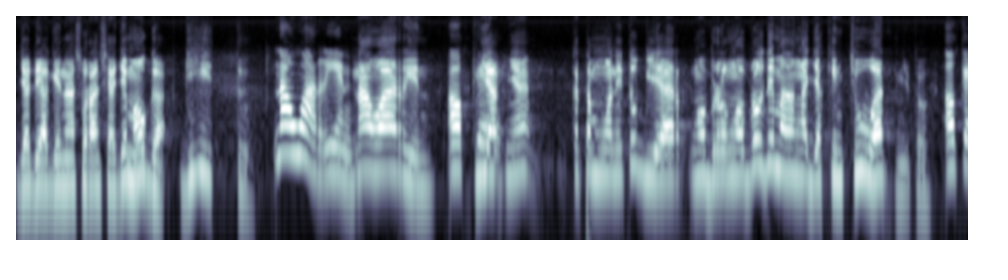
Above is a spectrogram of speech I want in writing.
Jadi agen asuransi aja mau gak?" Gitu. Nawarin. Nawarin. Oke. Niatnya ketemuan itu biar ngobrol-ngobrol dia malah ngajakin cuan gitu. Oke.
